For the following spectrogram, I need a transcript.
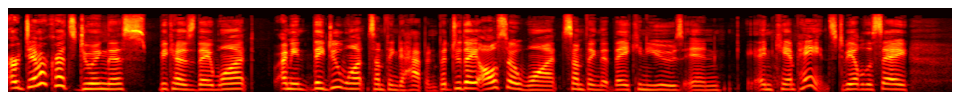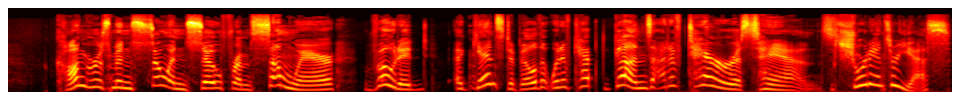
are Democrats doing this because they want I mean, they do want something to happen, but do they also want something that they can use in in campaigns to be able to say Congressman so and so from somewhere voted against a bill that would have kept guns out of terrorists' hands. Short answer yes.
